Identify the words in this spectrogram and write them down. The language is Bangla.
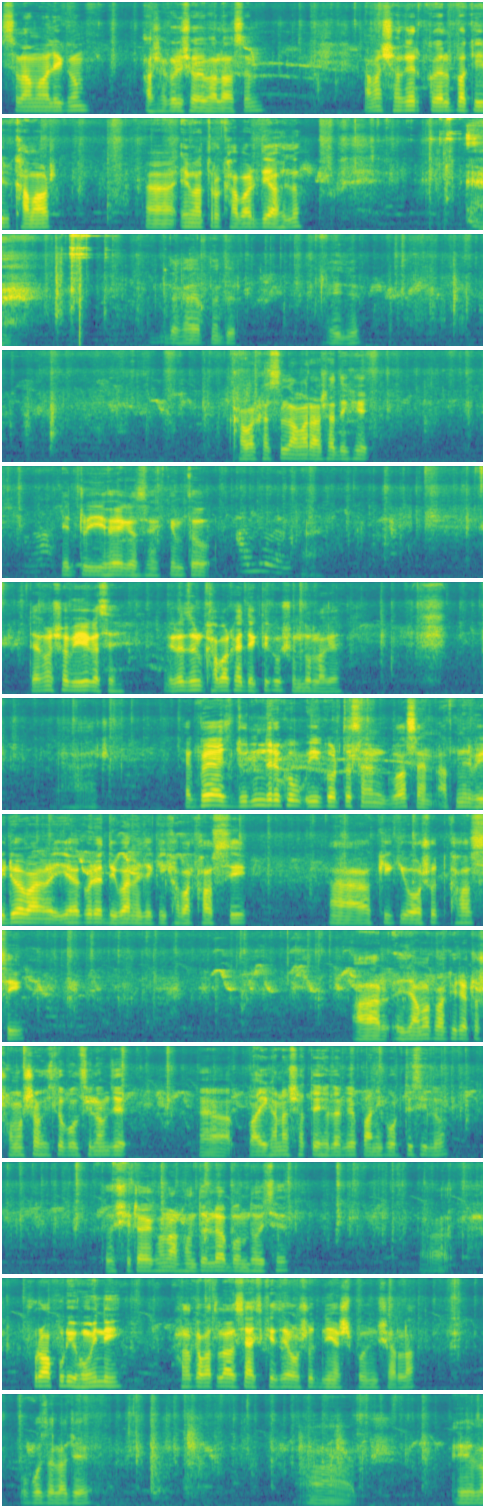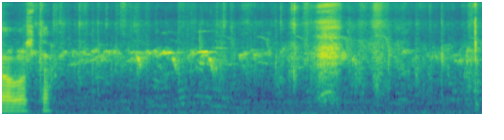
আসসালামু আলাইকুম। আশা করি সবাই ভালো আছেন। আমার শখের কোয়েল পাখির খামার এইমাত্র খাবার দেওয়া হলো। দেখাই আপনাদের। এই যে। খাবার খাচ্ছিল, আমার আশা দেখে একটু ই হয়ে গেছে, কিন্তু এখন সব ইয়ে গেছে। এরা যখন খাবার খায়, দেখতে খুব সুন্দর লাগে আর এক ভাই, আজ দুদিন ধরে খুব ই করতেছেন বলছেন আপনার ভিডিও ইয়ে করে দিবানে যে কি খাবার খাওয়াচ্ছি কি কি ওষুধ খাওয়াচ্ছি। আর এই যে আমার পাখির একটা সমস্যা হয়েছিল, বলছিলাম যে পায়খানার সাথে হেলাকে পানি পড়তেছিল। তো সেটা এখন আলহামদুলিল্লাহ বন্ধ হয়েছে। পুরোপুরি হয়নি। হালকা পাতলা আছে, আজকে যে ওষুধ নিয়ে আসব ইনশাল্লাহ। উপজেলা যে আর এই হলো অবস্থা।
